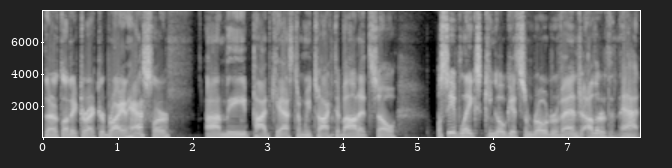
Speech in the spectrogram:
the athletic director, Brian Hassler, on the podcast and we talked about it. So we'll see if Lakes can go get some road revenge. Other than that,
